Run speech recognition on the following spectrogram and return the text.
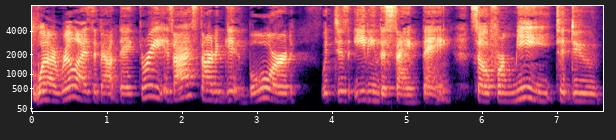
what I realized about day three is I started getting bored with just eating the same thing. So for me to do,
